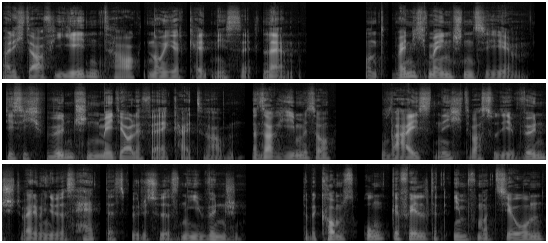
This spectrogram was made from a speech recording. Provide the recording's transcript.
weil ich darf jeden Tag neue Erkenntnisse lernen. Und wenn ich Menschen sehe, die sich wünschen, mediale Fähigkeit zu haben, dann sage ich immer so, du weißt nicht, was du dir wünschst, weil wenn du das hättest, würdest du das nie wünschen. Du bekommst ungefiltert Informationen,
